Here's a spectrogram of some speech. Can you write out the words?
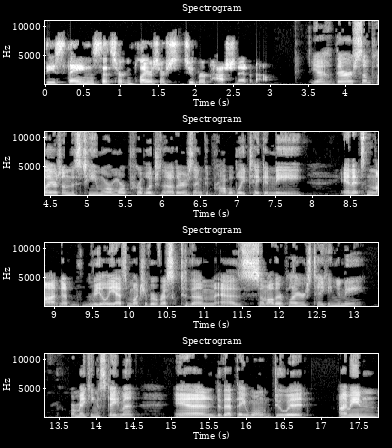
these things that certain players are super passionate about. Yeah, there are some players on this team who are more privileged than others and could probably take a knee, and it's not really as much of a risk to them as some other players taking a knee or making a statement, and that they won't do it. I mean,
